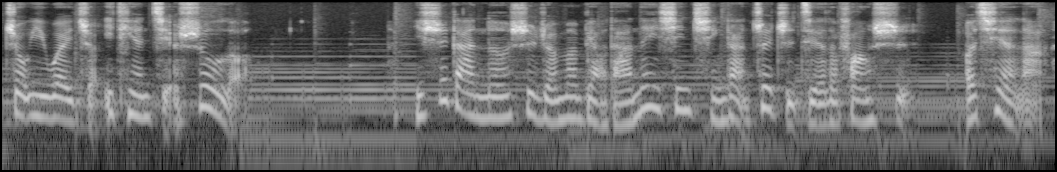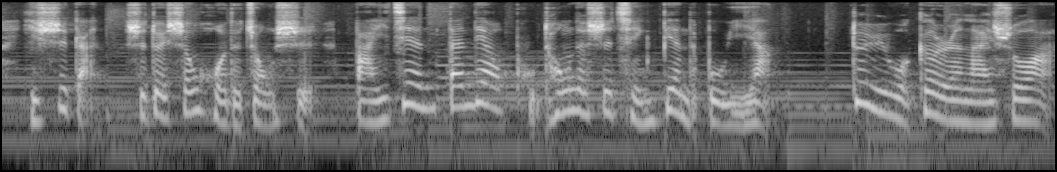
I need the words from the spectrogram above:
就意味着一天结束了。仪式感呢，是人们表达内心情感最直接的方式。而且呢，仪式感是对生活的重视，把一件单调普通的事情变得不一样。对于我个人来说啊，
